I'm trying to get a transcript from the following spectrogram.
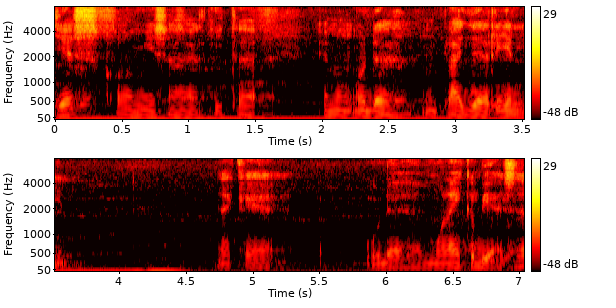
jazz kalau misalnya kita emang udah mempelajarin ya kayak udah mulai kebiasa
